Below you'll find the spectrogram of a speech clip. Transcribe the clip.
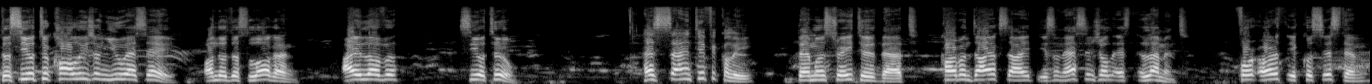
The CO2 Coalition USA, under the slogan I love CO2, has scientifically demonstrated that carbon dioxide is an essential element for Earth ecosystem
